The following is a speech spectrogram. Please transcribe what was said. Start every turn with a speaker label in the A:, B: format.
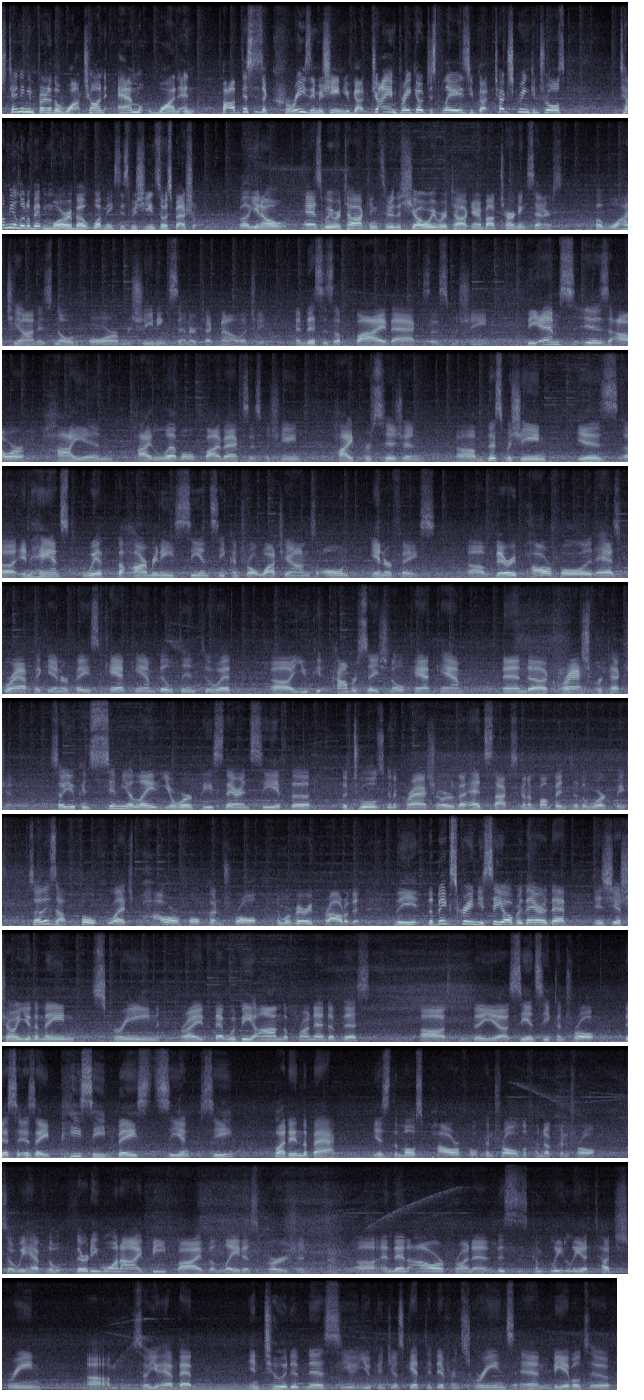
A: standing in front of the Hwacheon M1, and Bob, this is a crazy machine. You've got giant breakout displays, you've got touchscreen controls. Tell me a little bit more about what makes this machine so special.
B: Well, you know, as we were talking through the show, we were talking about turning centers, but Hwacheon is known for machining center technology, and this is a five-axis machine. The EMS is our high-end, high-level five-axis machine, high precision. Um, this machine is uh, enhanced with the Harmony CNC control, Hwacheon's own interface. Uh, very powerful, it has graphic interface, CAD cam built into it, uh, you get conversational CAD cam, and uh, crash protection. So you can simulate your workpiece there and see if the, the tool's gonna crash or the headstock's gonna bump into the workpiece. So this is a full-fledged, powerful control, and we're very proud of it. The, the big screen you see over there, that is just showing you the main screen, right? That would be on the front end of this, uh, the uh, CNC control. This is a PC-based CNC, but in the back is the most powerful control, the Fanuc control. So we have the 31i B5, the latest version, uh, and then our front end. This is completely a touch screen, um, so you have that intuitiveness. You, you can just get to different screens and be able to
